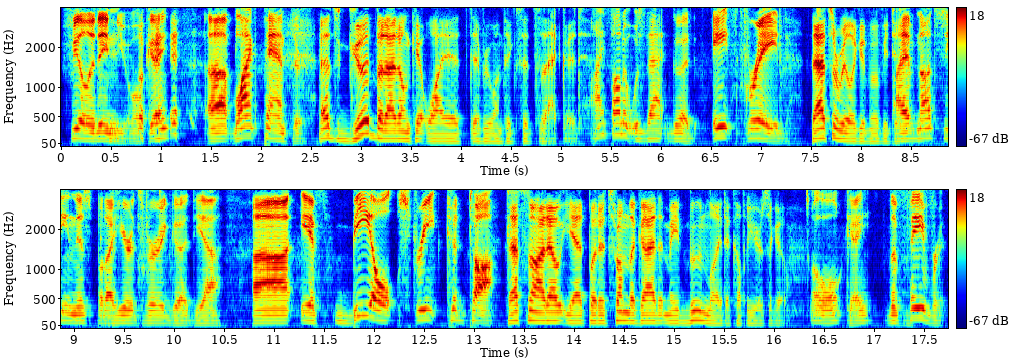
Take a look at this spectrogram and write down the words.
feel it in you. Okay. uh, Black Panther. That's good, but I don't get why it, everyone thinks it's that good. I thought it was that good. Eighth grade. That's a really good movie too. I have not seen this, but I hear it's very good. Yeah. Uh, if Beale Street could talk. That's not out yet, but it's from the guy that made Moonlight a couple years ago. Oh, okay. The favorite.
